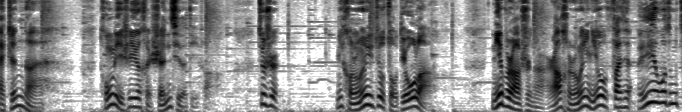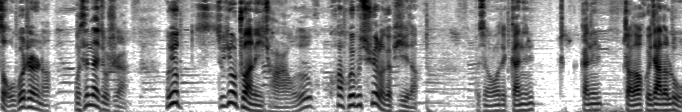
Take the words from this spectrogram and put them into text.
哎，真的，同里是一个很神奇的地方，就是你很容易就走丢了，你也不知道是哪儿，然后很容易你又发现，哎，我怎么走过这儿呢？我现在就是，我又就又转了一圈，我都快回不去了，个屁的！不行，我得赶紧赶紧找到回家的路，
